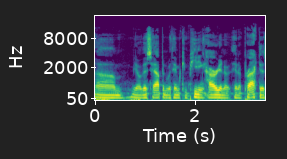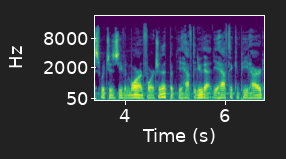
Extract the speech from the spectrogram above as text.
Um, you know, this happened with him competing hard in a, in a practice, which is even more unfortunate. But you have to do that. You have to compete hard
